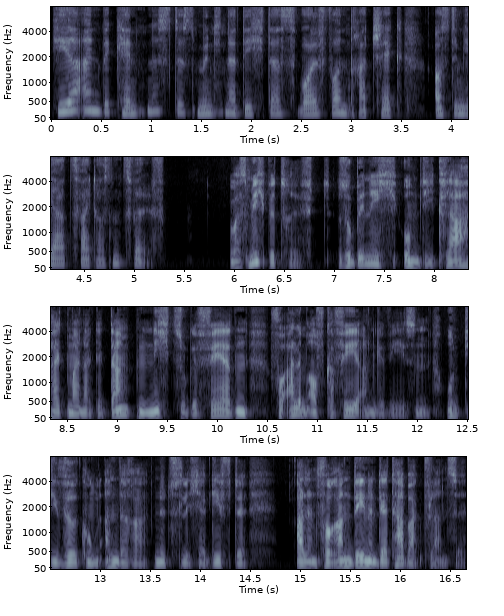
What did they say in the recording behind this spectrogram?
Hier ein Bekenntnis des Münchner Dichters Wolf Wondratschek aus dem Jahr 2012. Was mich betrifft, so bin ich, um die Klarheit meiner Gedanken nicht zu gefährden, vor allem auf Kaffee angewiesen und die Wirkung anderer nützlicher Gifte, allen voran denen der Tabakpflanze.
